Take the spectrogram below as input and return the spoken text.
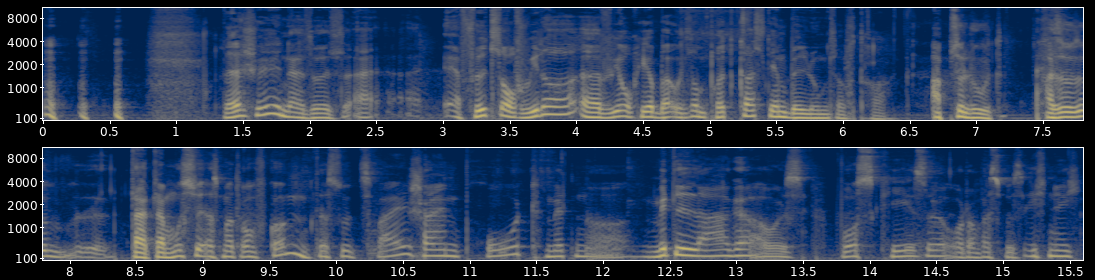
Sehr schön. Also es erfüllt auch wieder, äh, wie auch hier bei unserem Podcast, den Bildungsauftrag. Absolut. Also äh, da, da musst du erstmal drauf kommen, dass du zwei Scheiben Brot mit einer Mittellage aus Wurstkäse oder was weiß ich nicht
